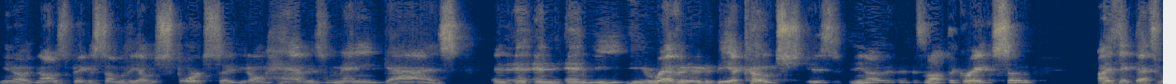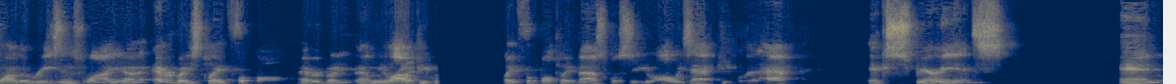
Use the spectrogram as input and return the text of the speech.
you know not as big as some of the other sports. So you don't have as many guys. And, and and the the revenue to be a coach is you know it's not the greatest so I think that's one of the reasons why you know everybody's played football. Everybody, I mean, a lot of people play football, play basketball. So you always have people that have experience. And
